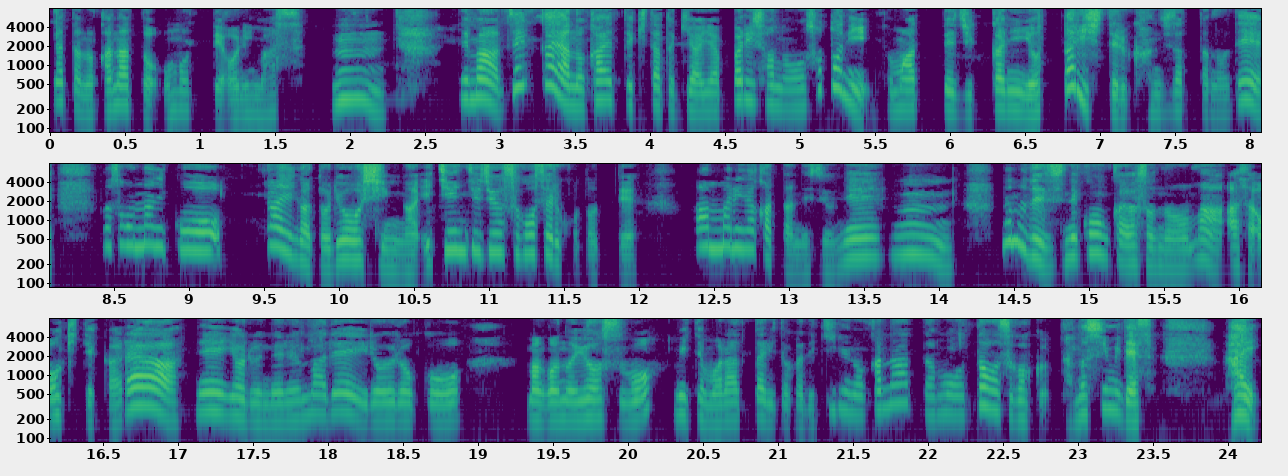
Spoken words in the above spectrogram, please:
なったのかなと思っております。うん。で、まあ、前回あの、帰ってきた時は、やっぱりその、外に泊まって実家に寄ったりしてる感じだったので、まあ、そんなにこう、大河と両親が一日中過ごせることってあんまりなかったんですよね。うん。なのでですね、今回はその、まあ朝起きてから、ね、夜寝るまでいろいろこう、孫の様子を見てもらったりとかできるのかなと思うと、すごく楽しみです。はい。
